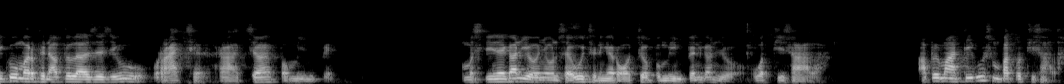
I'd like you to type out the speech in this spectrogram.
Iku Umar bin Abdul Aziz itu raja, raja pemimpin. Mestinya kan yo nyuwun sewu jenenge raja pemimpin kan yo wedi salah. Apa mati ku sempat wedi salah.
